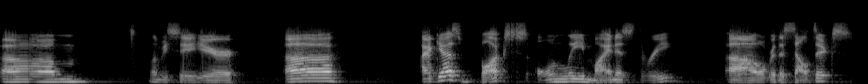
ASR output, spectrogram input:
Um, let me see here. Uh, I guess Bucks only minus three uh, over the Celtics.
